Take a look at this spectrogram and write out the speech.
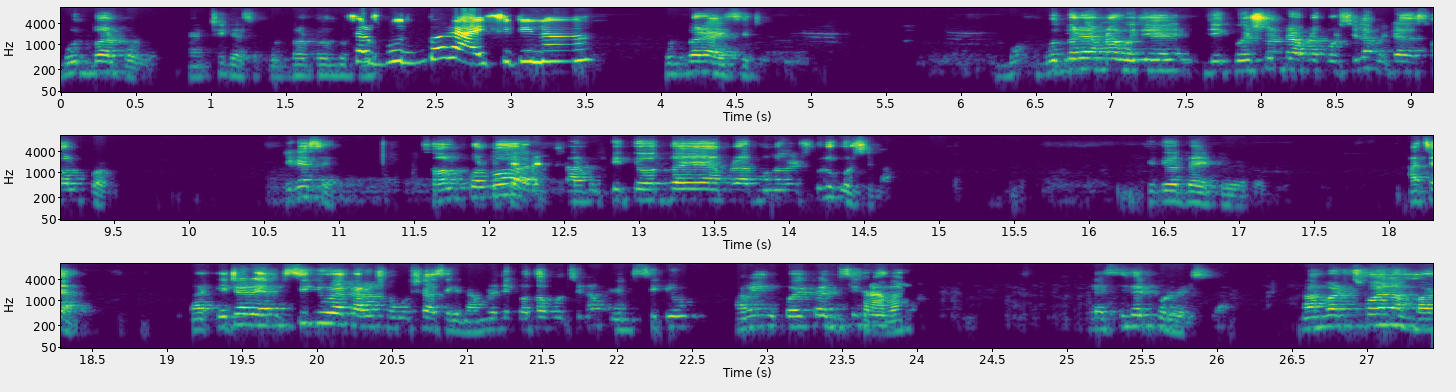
বুধবার পড়ব। হ্যাঁ ঠিক আছে বুধবার পর্যন্ত স্যার বুধবারে আইসিটি না? বুধবারে আইসিটি বুধবারে আমরা ওই যে যে কোয়েশ্চনটা আমরা করছিলাম এটা সলভ করব। ঠিক আছে? সলভ করব আর তৃতীয় অধ্যায়ে আমরা মনে হয় শুরু করছিলাম। তৃতীয় অধ্যায়ে একটু ইয়ে আচ্ছা এটার এমসিকিউ এর কারও সমস্যা আছে কিনা? আমরা যে কথা বলছিলাম এমসিকিউ আমি কয়েকটা এমসিকিউ সিলেক্ট করে রেখেছিলাম। নাম্বার ছয় নাম্বার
